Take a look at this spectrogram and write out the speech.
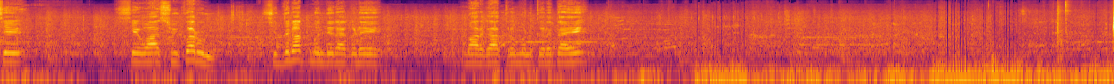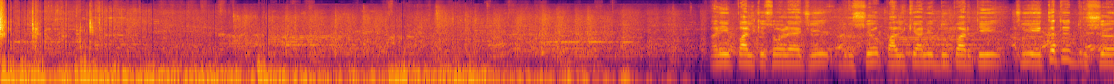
से सेवा स्वीकारून सिद्धनाथ मंदिराकडे मार्गाक्रमण करत आहे. आणि पालखी सोहळ्याची दृश्य पालखी आणि दुपारतीची एकत्रित दृश्य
